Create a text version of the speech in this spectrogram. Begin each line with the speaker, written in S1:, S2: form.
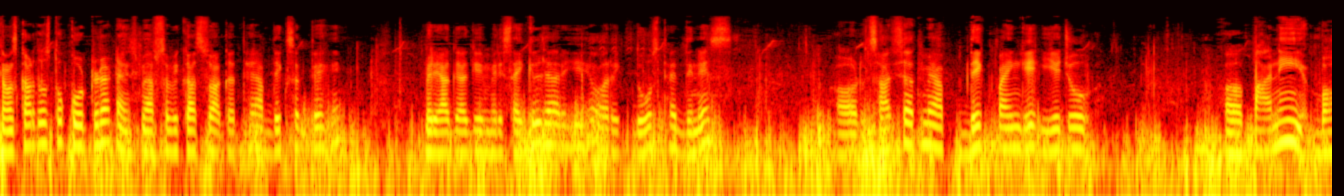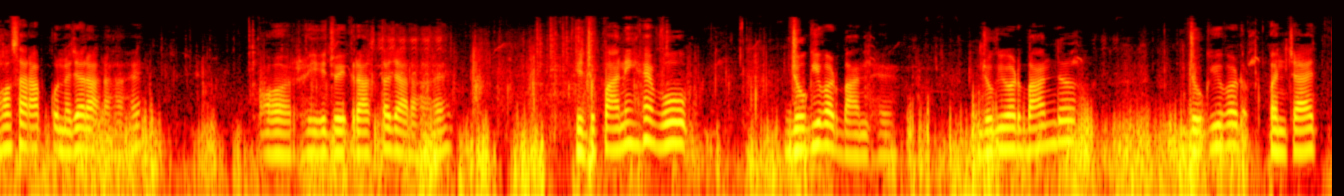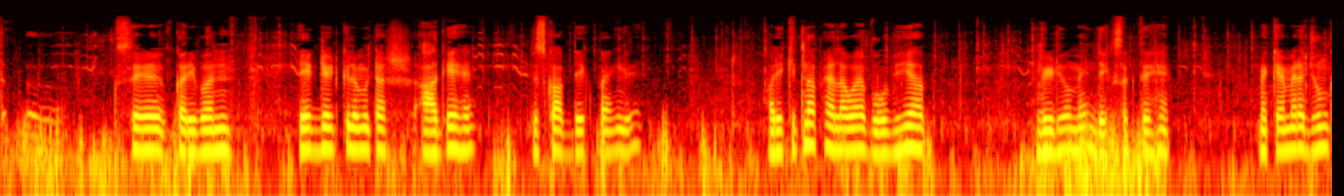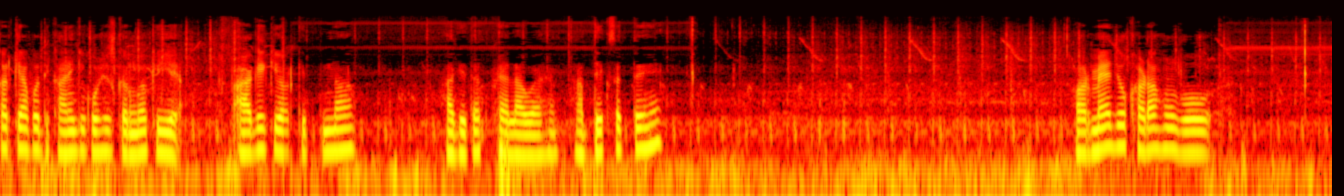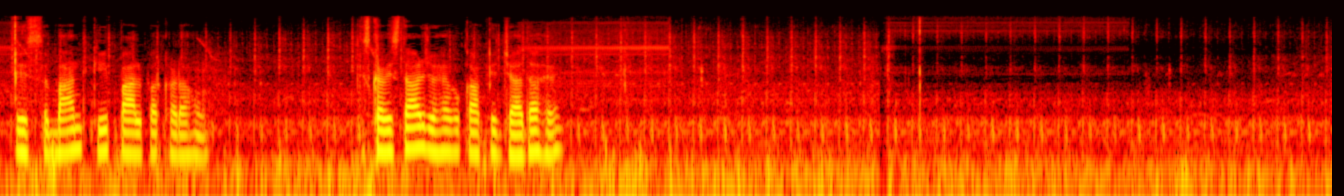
S1: नमस्कार दोस्तों, कोटड़ा टाइम्स में आप सभी का स्वागत है। आप देख सकते हैं, मेरे आगे आगे मेरी साइकिल जा रही है और एक दोस्त है दिनेश। और साथ ही साथ में आप देख पाएँगे, ये जो पानी बहुत सारा आपको नज़र आ रहा है और ये जो एक रास्ता जा रहा है, ये जो पानी है वो जोगीवड़ बाँध है। जोगीवड़ बाँध, जोगीवड़ पंचायत से करीबन एक डेढ़ किलोमीटर आगे है, जिसको आप देख पाएँगे। और ये कितना फैला हुआ है, वो भी आप वीडियो में देख सकते हैं। मैं कैमरा जूम करके आपको दिखाने की कोशिश करूँगा कि ये आगे की ओर कितना आगे तक फैला हुआ है। आप देख सकते हैं। और मैं जो खड़ा हूँ, वो इस बाँध की पाल पर खड़ा हूँ। इसका विस्तार जो है, वो काफ़ी ज़्यादा है।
